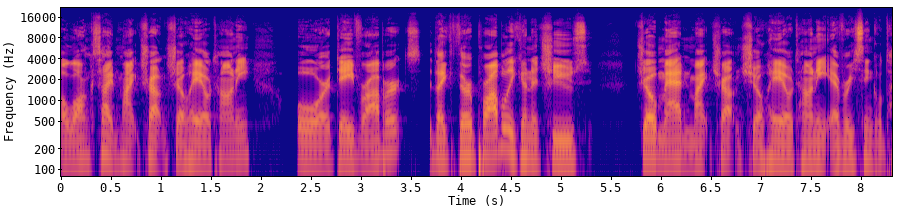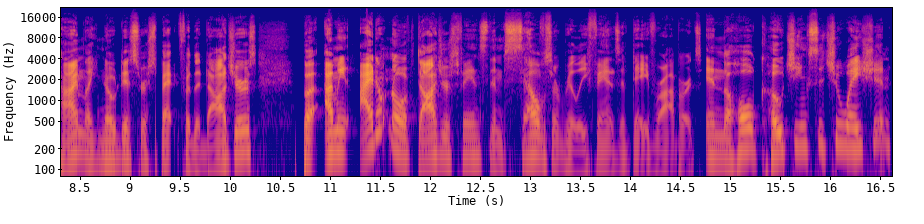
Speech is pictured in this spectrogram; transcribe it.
alongside Mike Trout and Shohei Ohtani or Dave Roberts, like they're probably going to choose Joe Maddon, Mike Trout, and Shohei Ohtani every single time. Like, no disrespect for the Dodgers. But I mean, I don't know if Dodgers fans themselves are really fans of Dave Roberts. And the whole coaching situation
